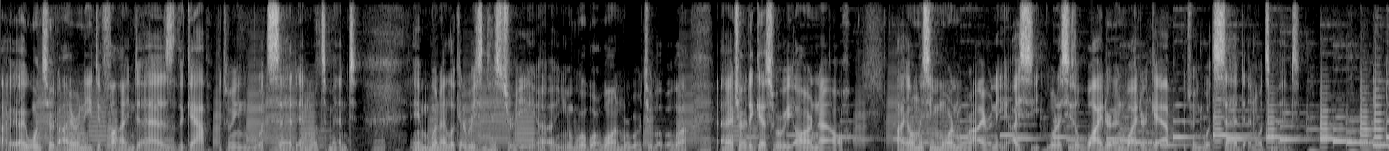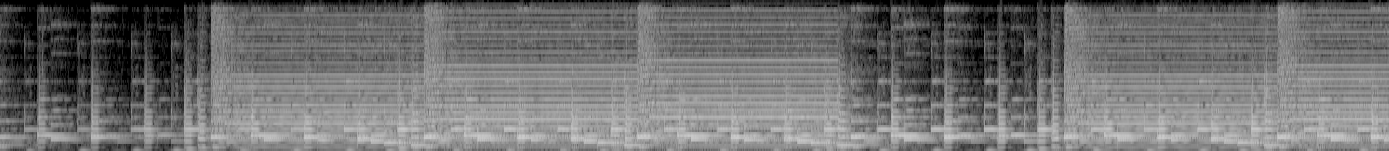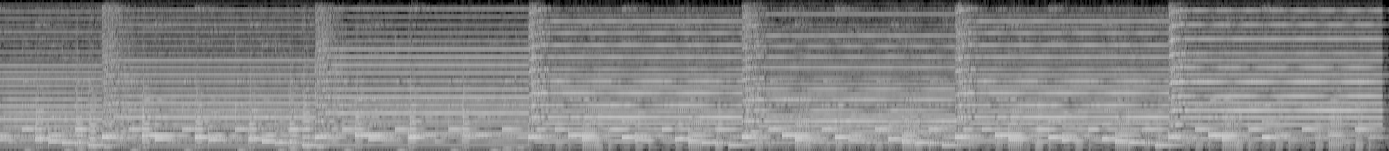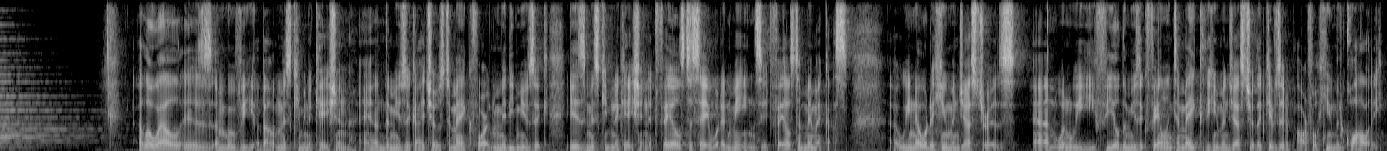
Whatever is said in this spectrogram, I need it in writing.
I, once heard irony defined as the gap between what's said and what's meant. And when I look at recent history, uh, you know, World War One, World War Two, blah blah blah, and I try to guess where we are now, I only see more and more irony. I see what I see is a wider and wider gap between what's said and what's meant. Thank you. LOL is a movie about miscommunication, and the music I chose to make for it, MIDI music, is miscommunication. It fails to say what it means, it fails to mimic us. Uh, we know what a human gesture is, and when we feel the music failing to make the human gesture, that gives it a powerful human quality.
